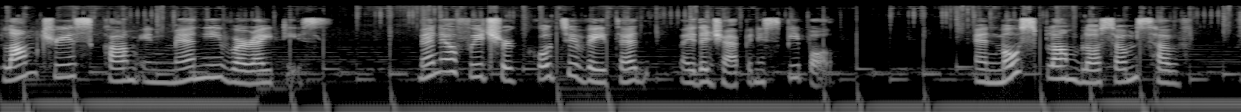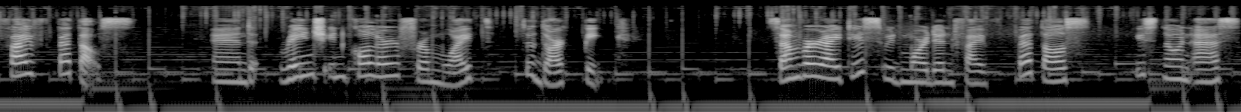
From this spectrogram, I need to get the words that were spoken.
plum trees come in many varieties, many of which are cultivated by the Japanese people. And most plum blossoms have five petals and range in color from white to dark pink. Some varieties with more than five petals is known as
